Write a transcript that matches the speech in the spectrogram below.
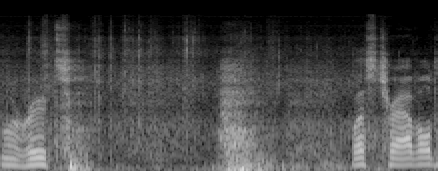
more roots, less traveled.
